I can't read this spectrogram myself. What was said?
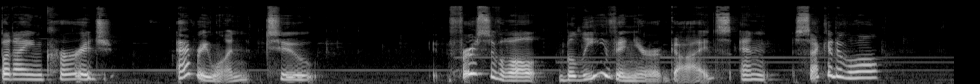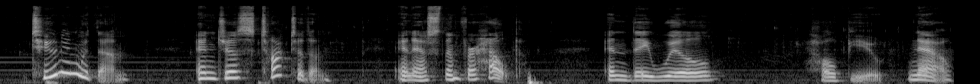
But I encourage everyone to, first of all, believe in your guides, and second of all, tune in with them and just talk to them and ask them for help. And they will help you. Now,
